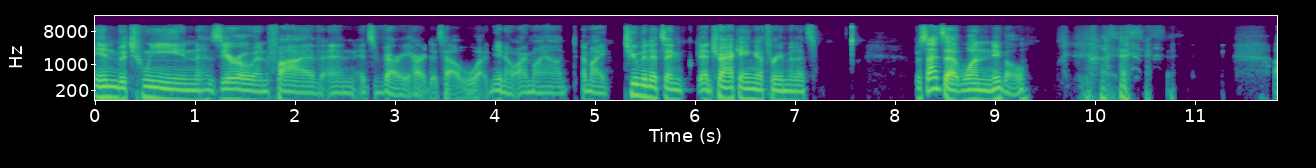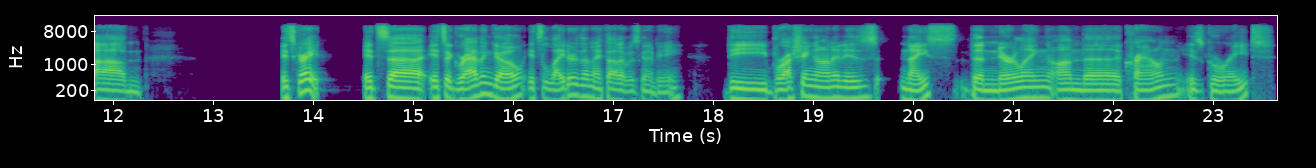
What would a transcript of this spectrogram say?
in between zero and five and it's very hard to tell what you know am i on am i two minutes and, and tracking or three minutes? Besides that one niggle um it's great. It's uh it's a grab and go. It's lighter than i thought it was going to be the brushing on it is nice. The knurling on the crown is great.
